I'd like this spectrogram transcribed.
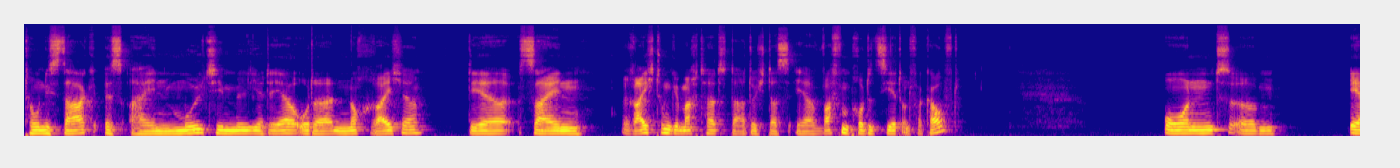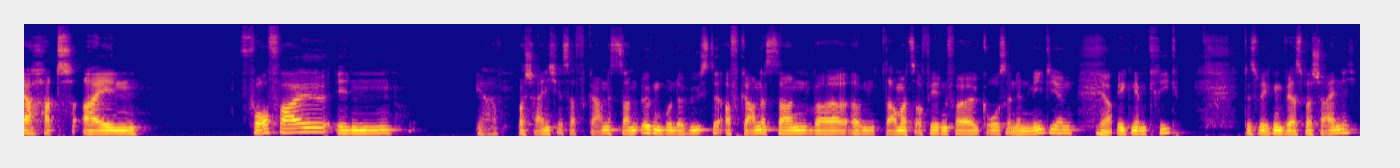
Tony Stark ist ein Multimilliardär oder noch reicher, der sein Reichtum gemacht hat, dadurch, dass er Waffen produziert und verkauft. Und ähm, er hat ein Vorfall in ja, wahrscheinlich ist Afghanistan irgendwo in der Wüste. Afghanistan war ähm, damals auf jeden Fall groß in den Medien ja. wegen dem Krieg. Deswegen wäre es wahrscheinlich.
